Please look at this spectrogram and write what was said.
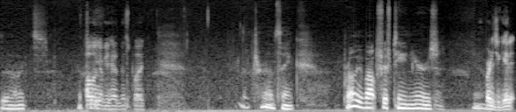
So it's. How long have you had this bike? I'm trying to think. Probably about 15 years. Where did you get it?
